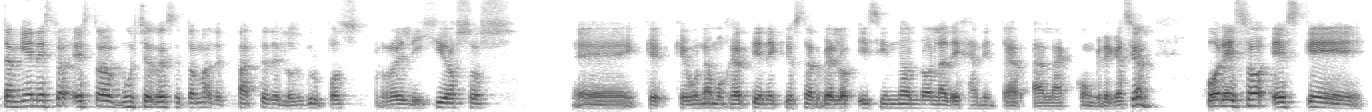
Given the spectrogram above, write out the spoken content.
también esto, esto muchas veces se toma de parte de los grupos religiosos eh, que, una mujer tiene que usar velo y si no, no la dejan entrar a la congregación. Por eso es que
